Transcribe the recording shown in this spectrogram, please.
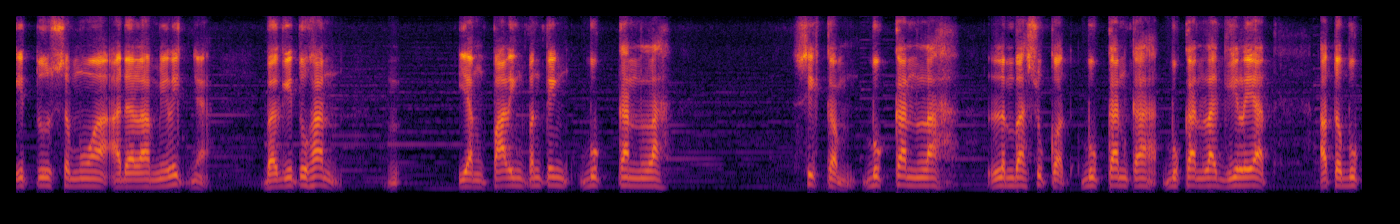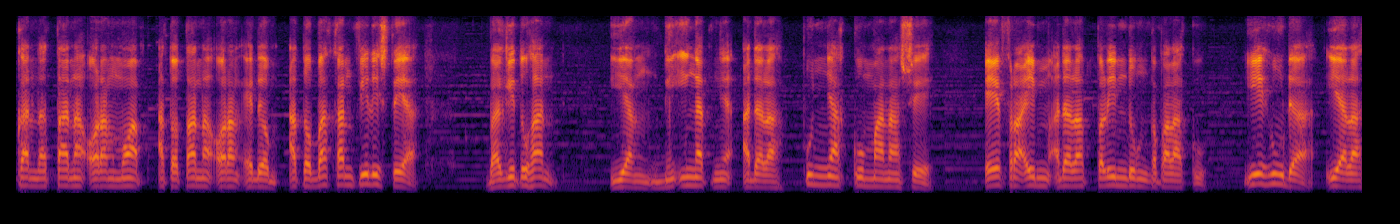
itu semua adalah miliknya. Bagi Tuhan, yang paling penting bukanlah Sikem, bukanlah lembah Sukot, bukankah bukanlah Gilead, atau bukanlah tanah orang Moab atau tanah orang Edom atau bahkan Filistia. Bagi Tuhan yang diingatnya adalah punyaku Manase. Efraim adalah pelindung kepalaku. Yehuda ialah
